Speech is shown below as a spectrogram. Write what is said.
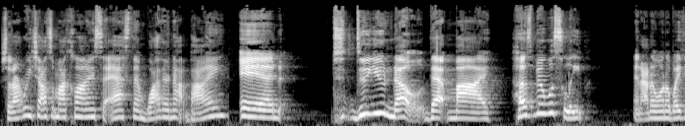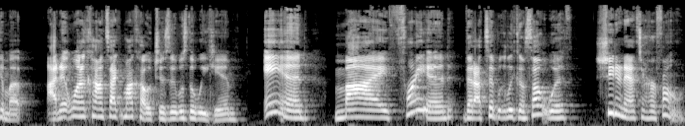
Should I reach out to my clients to ask them why they're not buying? And do you know that my husband was asleep and I don't want to wake him up? I didn't want to contact my coaches. It was the weekend. And my friend that I typically consult with, she didn't answer her phone.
